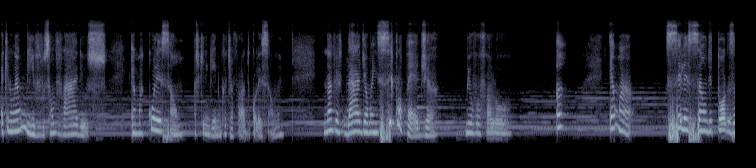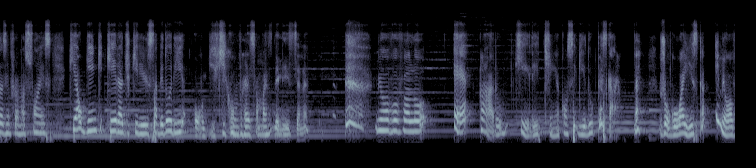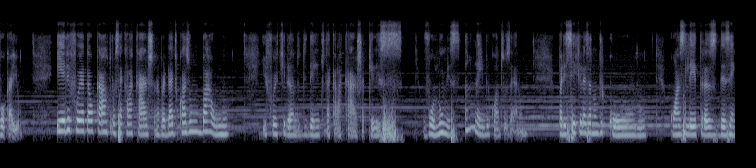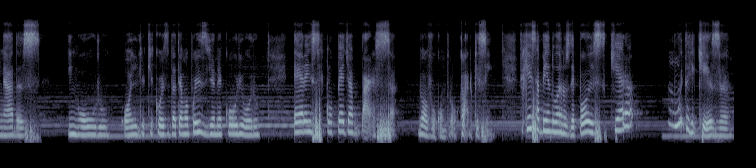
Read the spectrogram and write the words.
é que não é um livro, são vários. É uma coleção. Acho que ninguém nunca tinha falado de coleção, né? Na verdade, é uma enciclopédia meu avô falou: ah, é uma seleção de todas as informações que alguém que queira adquirir sabedoria. Olha que conversa mais delícia, né? Meu avô falou: é claro que ele tinha conseguido pescar, né? Jogou a isca e meu avô caiu. E ele foi até o carro, trouxe aquela caixa, na verdade, quase um baú, e foi tirando de dentro daquela caixa aqueles volumes, eu não lembro quantos eram. Parecia que eles eram de couro, com as letras desenhadas em ouro. Olha que coisa, dá até uma poesia, né? Couro e ouro. Era a enciclopédia Barça. Meu avô comprou, claro que sim. Fiquei sabendo anos depois que era muita riqueza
